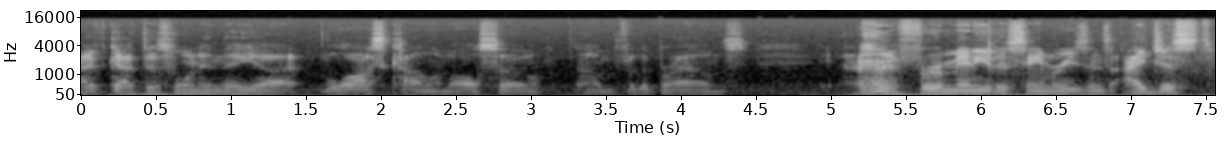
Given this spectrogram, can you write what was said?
I've got this one in the uh, loss column also um, for the Browns for many of the same reasons. I just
